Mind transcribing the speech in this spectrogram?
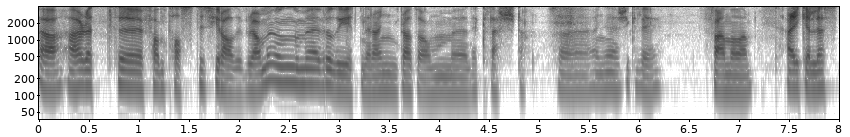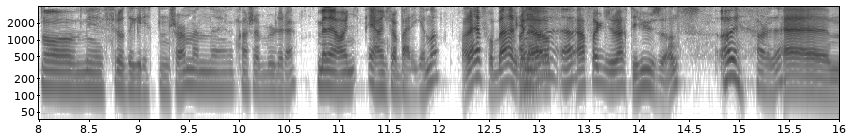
ja. Jeg hørte et uh, fantastisk radioprogram en gang med Frode Gritten der han prata om uh, The Clash. da. Så han er skikkelig fan av dem. Jeg har ikke lest noe mye Frode Grytten sjøl, men uh, kanskje jeg burde det. Men er han, er han fra Bergen, da? Han er fra Bergen. Er Jeg har, ja. jeg har faktisk vært i huset hans. Oi, har du det? Um,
